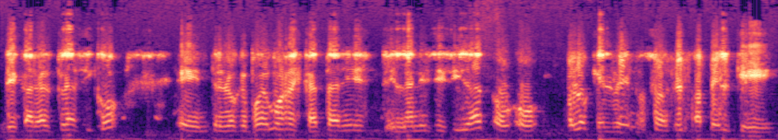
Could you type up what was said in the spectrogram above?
de cara al clásico, entre lo que podemos rescatar es de la necesidad o, o- o lo que él ve, ¿no? sobre el papel que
